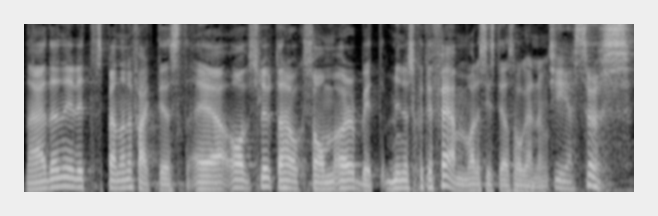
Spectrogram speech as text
Nej, den är lite spännande faktiskt. Eh, avslutar här också om Urbit. Minus 75 var det sista jag såg här nu. Jesus.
